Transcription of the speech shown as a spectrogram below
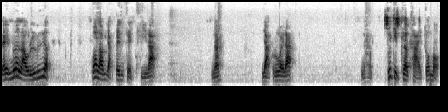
ในเมื่อเราเลือกว่าเราอยากเป็นเศรษฐีละนะ อยากรวยละนะครับธุรกิจเครือข่ายก็เหมาะ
